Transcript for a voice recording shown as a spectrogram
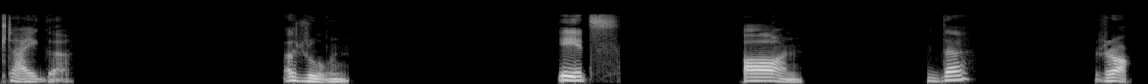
tiger. Arun It's on the rock.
